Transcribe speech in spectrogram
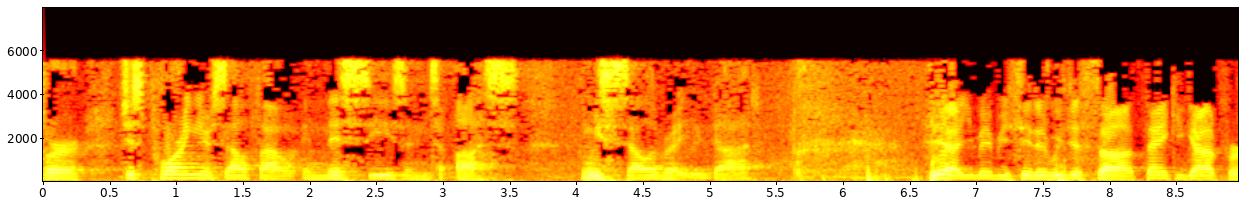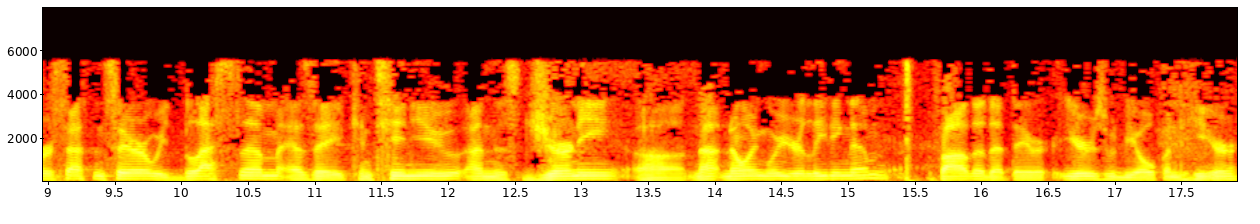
for just pouring yourself out in this season to us. We celebrate you, God. Yeah, you may be seated. We just uh, thank you, God, for Seth and Sarah. We bless them as they continue on this journey, uh, not knowing where you're leading them. Father, that their ears would be open to hear.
